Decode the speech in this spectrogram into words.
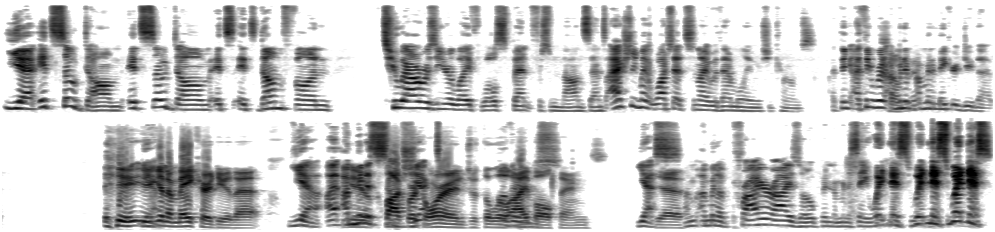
yeah, it's so dumb. It's so dumb. It's it's dumb fun. Two hours of your life well spent for some nonsense. I actually might watch that tonight with Emily when she comes. I think I think we're gonna, I'm gonna. I'm gonna make her do that. You're Yeah. gonna make her do that. Yeah, I, I'm You gonna Clockwork. Orange with the little others. eyeball things. Yes, Yeah. I'm, I'm gonna pry her eyes open. I'm gonna say witness, witness, witness.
